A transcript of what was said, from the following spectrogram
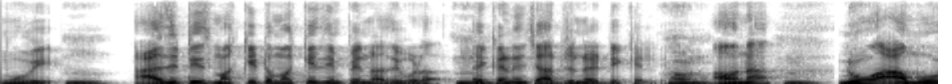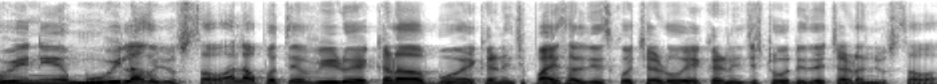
మూవీ ఉమ్, యాజ్ ఇట్ ఈస్ మక్కీ టు మక్కీ దింపిండ్రు అది కూడా. ఎక్కడి నుంచి అర్జున్ రెడ్డికి వెళ్ళి. అవును. ఉమ్. నువ్వు ఆ మూవీని మూవీ లాగా చూస్తావా? లేకపోతే వీడు ఎక్కడ ఎక్కడి నుంచి పైసలు తీసుకొచ్చాడు ఎక్కడి నుంచి స్టోరీ తెచ్చాడు అని చూస్తావా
